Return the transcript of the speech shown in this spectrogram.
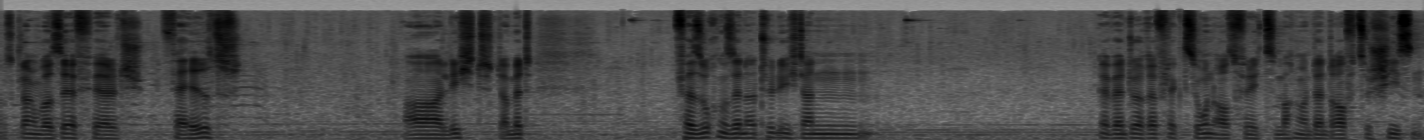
Das klang aber sehr falsch. Falsch. Ah, Licht. Damit versuchen sie natürlich dann eventuell Reflexion ausfindig zu machen und dann drauf zu schießen.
